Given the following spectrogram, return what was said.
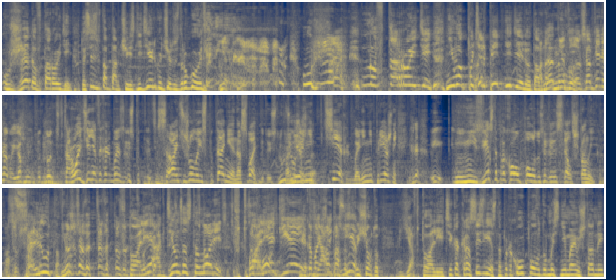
уже на второй день. То есть если там, там через недельку, через другую, уже на второй день. Не мог потерпеть неделю там, да? Нет, ну, на самом деле, как бы, я- ну, второй день это как бы самое тяжелое испытание на свадьбе. То есть люди уже не те, как бы, они не прежние. Неизвестно по какому поводу свидетель снял штаны. Как бы. Абсолютно. Не нужно сразу- сразу- сразу- В туалете? А где он за столом? В туалете. В туалете? Нет, я, Нет. при чем тут? Я в туалете как раз известно, по какому поводу мы снимаем штаны.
